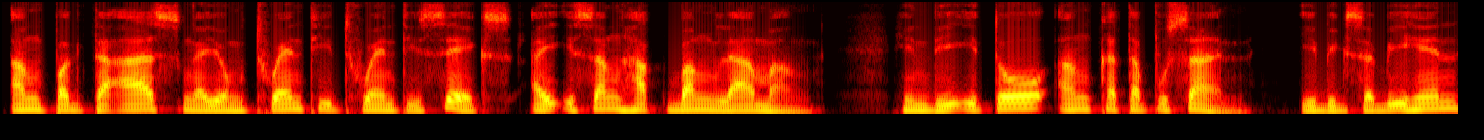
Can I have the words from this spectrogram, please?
Ang pagtaas ngayong 2026 ay isang hakbang lamang. Hindi ito ang katapusan. Ibig sabihin,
